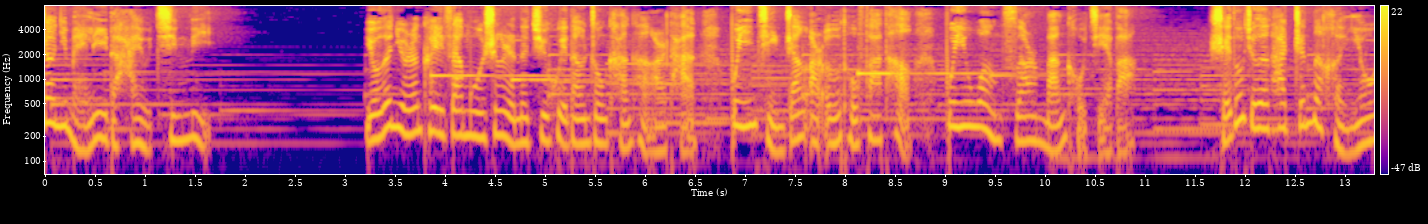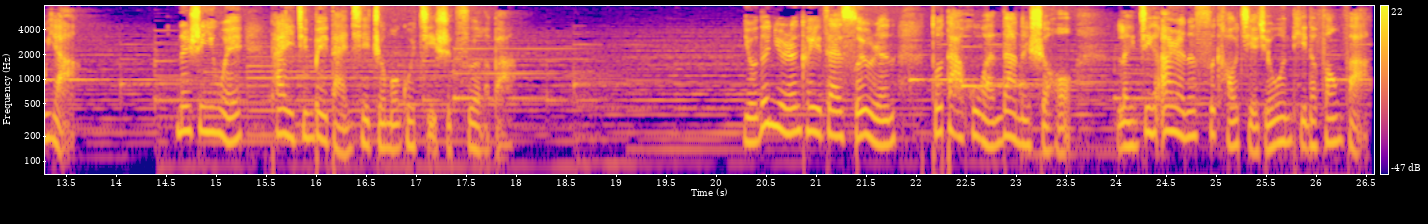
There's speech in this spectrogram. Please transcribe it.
让你美丽的还有经历。有的女人可以在陌生人的聚会当中侃侃而谈，不因紧张而额头发烫，不因忘词而满口结巴，谁都觉得她真的很优雅。那是因为她已经被胆怯折磨过几十次了吧？有的女人可以在所有人都大呼完蛋的时候，冷静安然的思考解决问题的方法，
